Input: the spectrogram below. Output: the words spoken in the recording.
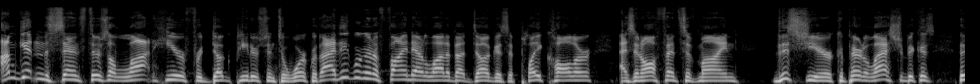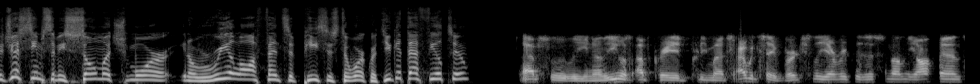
I'm getting the sense there's a lot here for Doug Pederson to work with. I think we're going to find out a lot about Doug as a play caller, as an offensive mind this year compared to last year because there just seems to be so much more, you know, real offensive pieces to work with. Do you get that feel too? Absolutely. You know, the Eagles upgraded pretty much, I would say, virtually every position on the offense,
